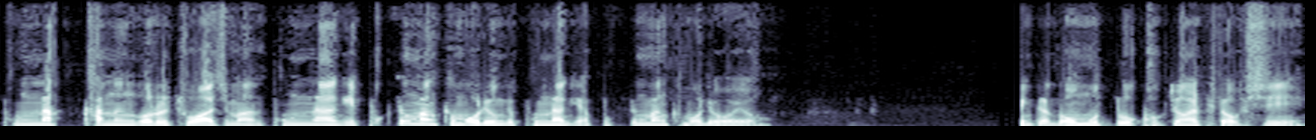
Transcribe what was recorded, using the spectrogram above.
폭락하는 거를 좋아하지만 폭락이 폭등만큼 어려운 게 폭락이야. 폭등만큼 어려워요. 그러니까 너무 또 걱정할 필요 없이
